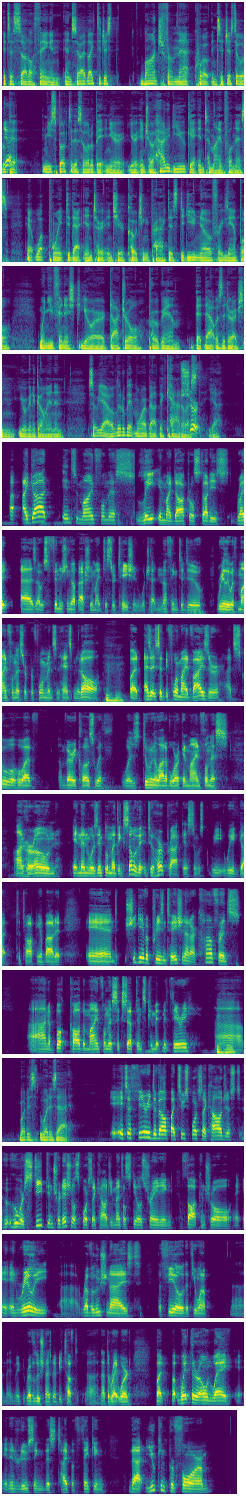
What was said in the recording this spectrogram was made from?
it's a subtle thing, and and so I'd like to just launch from that quote into just a little Yeah. bit. And you spoke to this a little bit in your your intro. How did you get into mindfulness? At what point did that enter into your coaching practice? Did you know, for example, when you finished your doctoral program, that that was the direction you were going to go in? And so, yeah, a little bit more about the catalyst. Sure. Yeah. I, I got into mindfulness late in my doctoral studies, right as I was finishing up actually my dissertation, which had nothing to do really with mindfulness or performance enhancement at all. hmm But as I said before, my advisor at school, who I've, I'm very close with, was doing a lot of work in mindfulness on her own, and then was implementing some of it into her practice. And was we we had got to talking about it, and she gave a presentation at our conference on a book called The Mindfulness Acceptance Commitment Theory. Mhm. Uh, What is what is that? it's a theory developed by two sports psychologists who, who were steeped in traditional sports psychology, mental skills training, thought control, and, and really uh, revolutionized the field. If you want to, uh, maybe revolutionize tough, uh, not the right word, but but went their own way in introducing this type of thinking that you can perform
